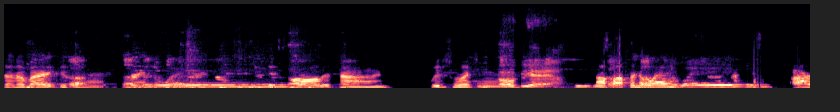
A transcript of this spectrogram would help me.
So nobody could up, up and away. this all the time. We just want to. Oh yeah. Up, up and away. Up and away. I,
